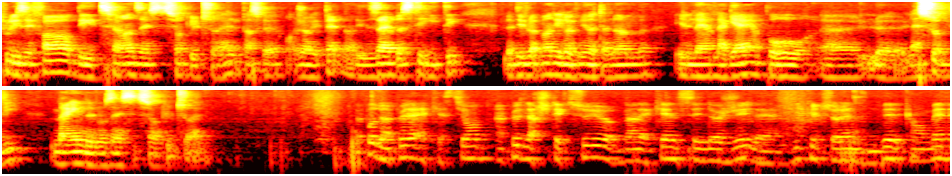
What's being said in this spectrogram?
tous les efforts des différentes institutions culturelles parce que, je répète, dans des aires d'austérité, le développement des revenus autonomes est le nerf de la guerre pour euh, la survie même de nos institutions culturelles. Ça pose un peu la question un peu de l'architecture dans laquelle s'est logée la vie culturelle d'une ville. Quand on, met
